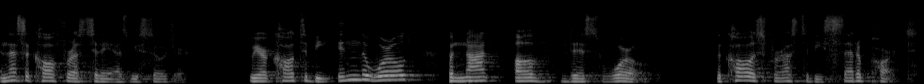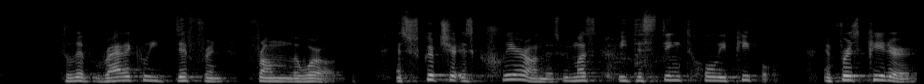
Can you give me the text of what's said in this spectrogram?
And that's a call for us today as we sojourn. We are called to be in the world, but not of this world. The call is for us to be set apart, to live radically different from the world. And scripture is clear on this. We must be distinct holy people. In 1 Peter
